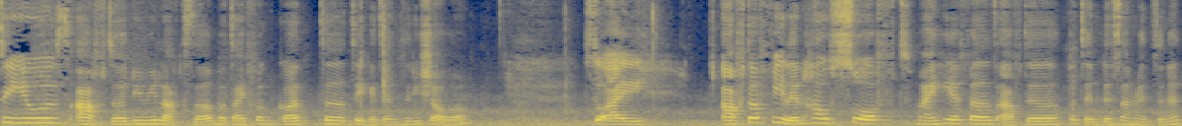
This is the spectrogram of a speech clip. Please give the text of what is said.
to use after the relaxer but I forgot to take it into the shower. So I after feeling how soft my hair felt after putting this and rinsing it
